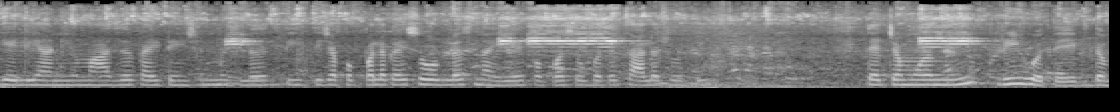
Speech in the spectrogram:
गेली आणि माझं काही टेन्शन मिटलं. ती तिच्या पप्पाला काही सोडलंच नाही आहे पप्पासोबतच चालत होती. त्याच्यामुळं मी फ्री होते एकदम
